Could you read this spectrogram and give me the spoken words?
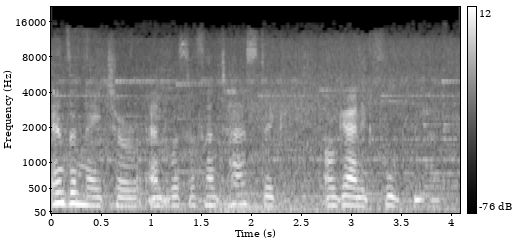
in the nature and with the fantastic organic food we have.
